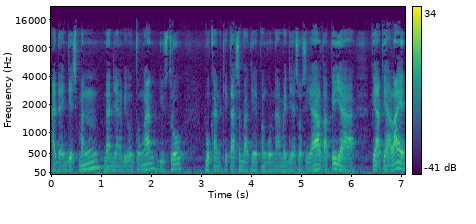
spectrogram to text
ada engagement dan yang diuntungkan justru bukan kita sebagai pengguna media sosial tapi ya pihak-pihak lain.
